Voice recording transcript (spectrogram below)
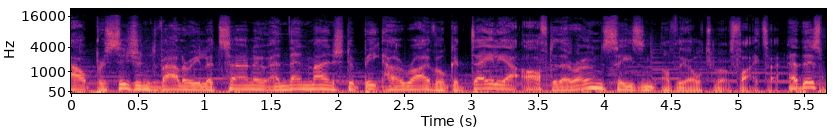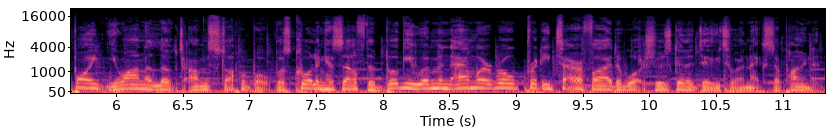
out precisioned Valerie Letourneau, and then managed to beat her rival Gadelha after their own season of The Ultimate Fighter. At this point, Joanna looked unstoppable, was calling herself the Boogie Woman, and we're all pretty terrified of what she was going to do to her next opponent.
